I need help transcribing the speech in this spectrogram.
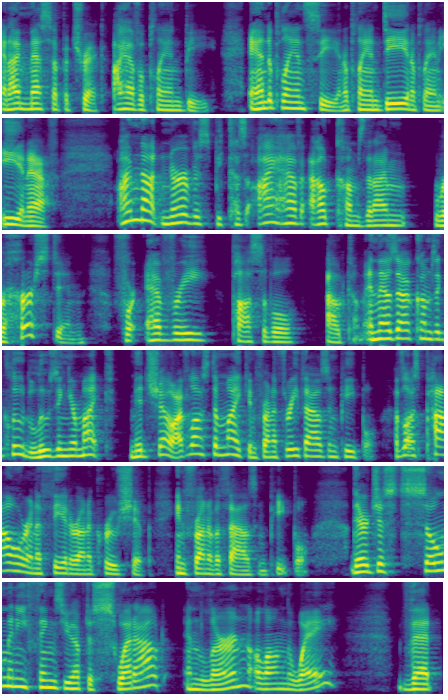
and I mess up a trick, I have a plan B and a plan C and a plan D and a plan E and F. I'm not nervous because I have outcomes that I'm rehearsed in for every possible outcome. And those outcomes include losing your mic mid show. I've lost a mic in front of 3,000 people. I've lost power in a theater on a cruise ship in front of a thousand people. There are just so many things you have to sweat out and learn along the way that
